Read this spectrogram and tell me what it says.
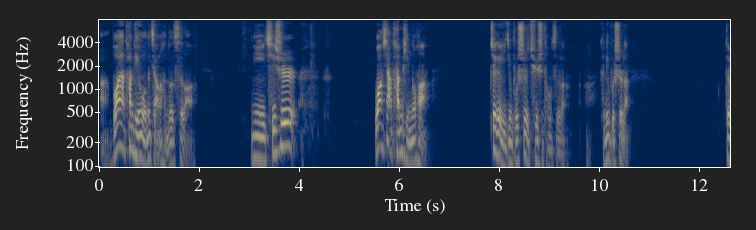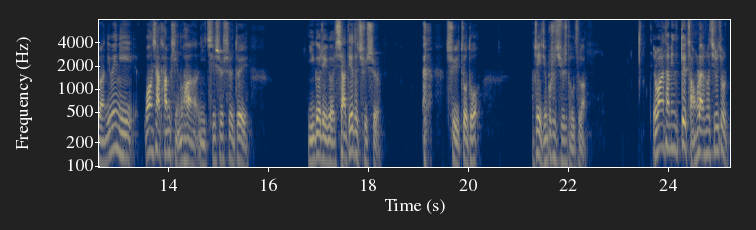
啊，不往下摊平，我们讲了很多次了啊。你其实往下摊平的话。这个已经不是趋势投资了啊，肯定不是了，对吧？因为你往下摊平的话，你其实是对一个这个下跌的趋势 去做多，这已经不是趋势投资了。其实往下摊平对散户来说，其实就是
